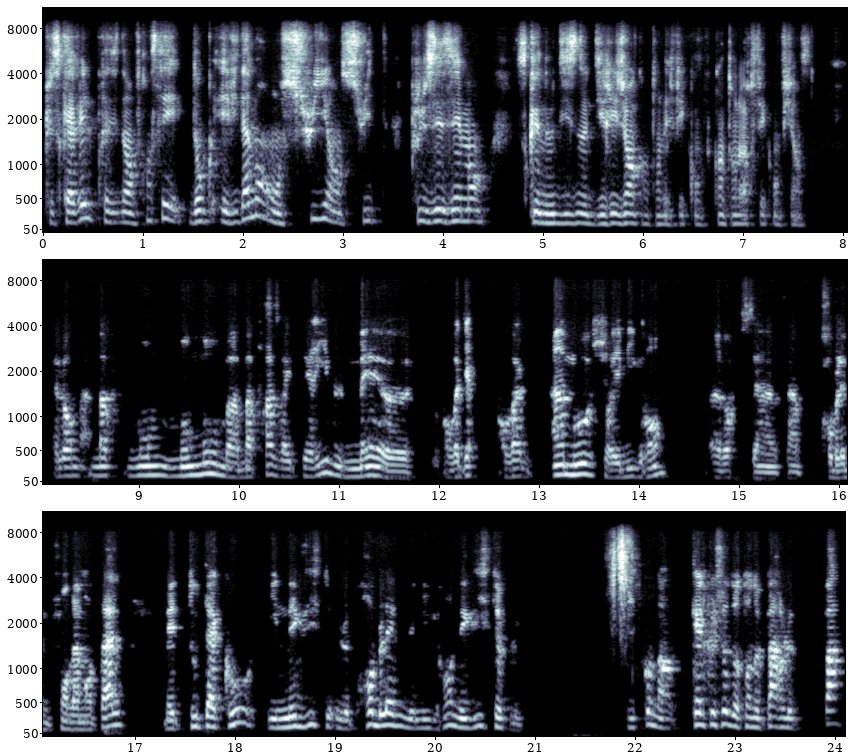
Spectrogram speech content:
que ce qu'avait le président français. Donc évidemment, on suit ensuite plus aisément ce que nous disent nos dirigeants quand on, leur fait confiance. Alors, mon, mot, ma, phrase va être terrible, mais euh, on va dire un mot sur les migrants, alors que c'est un, problème fondamental mais tout à coup, le problème des migrants n'existe plus. Puisqu'on quelque chose dont on ne parle pas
